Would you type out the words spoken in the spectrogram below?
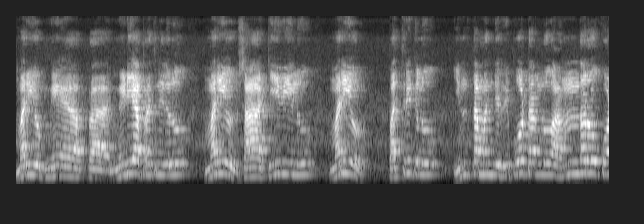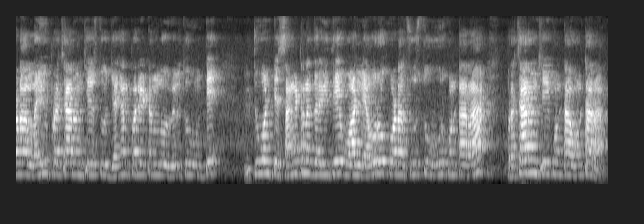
మరియు మీ- ప్ర- మీడియా ప్రతినిధులు మరియు సా టీవీలు మరియు పత్రికలు ఇంతమంది రిపోర్టర్లు అందరూ కూడా లైవ్ ప్రచారం చేస్తూ జగన్ పర్యటనలో వెళుతూ ఉంటే ఇటువంటి సంఘటన జరిగితే వాళ్ళు ఎవరూ కూడా చూస్తూ ఊరుకుంటారా? ప్రచారం చేయకుండా ఉంటారా?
